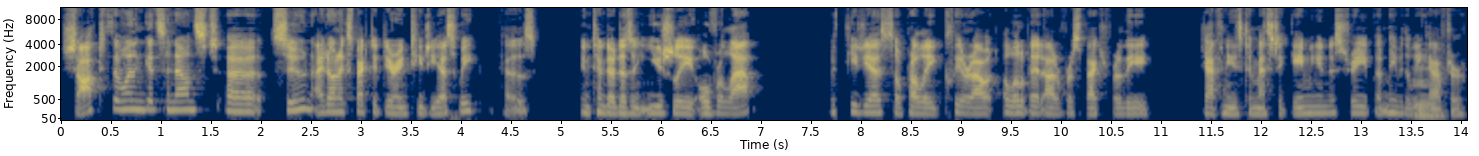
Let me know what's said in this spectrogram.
shocked if the one gets announced uh, soon. I don't expect it during TGS week because Nintendo doesn't usually overlap with TGS, so probably clear out a little bit out of respect for the Japanese domestic gaming industry, but maybe the week Mm. after.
